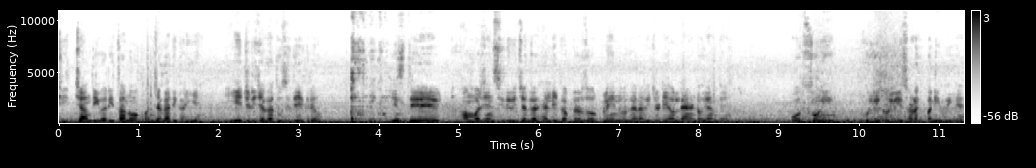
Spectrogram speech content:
ਲੋ ਜੀ, ਜਾਂਦੀ ਵਾਰੀ ਤੁਹਾਨੂੰ ਆਪਾਂ ਜਗ੍ਹਾ ਦਿਖਾਈਏ। ਇਹ ਜਿਹੜੀ ਜਗ੍ਹਾ ਤੁਸੀਂ ਦੇਖ ਰਹੇ ਹੋ, ਇਸ ਤੇ ਐਮਰਜੈਂਸੀ ਦੇ ਵਿੱਚ ਅਗਰ ਹੈਲੀਕਾਪਟਰਸ ਔਰ ਪਲੇਨ ਵਗੈਰਾ ਵੀ ਜਿਹੜੇ ਆ ਉਹ ਲੈਂਡ ਹੋ ਜਾਂਦੇ ਆ। ਬਹੁਤ ਸੋਹਣੀ ਖੁੱਲੀ ਖੁੱਲੀ ਸੜਕ ਬਣੀ ਹੋਈ ਹੈ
